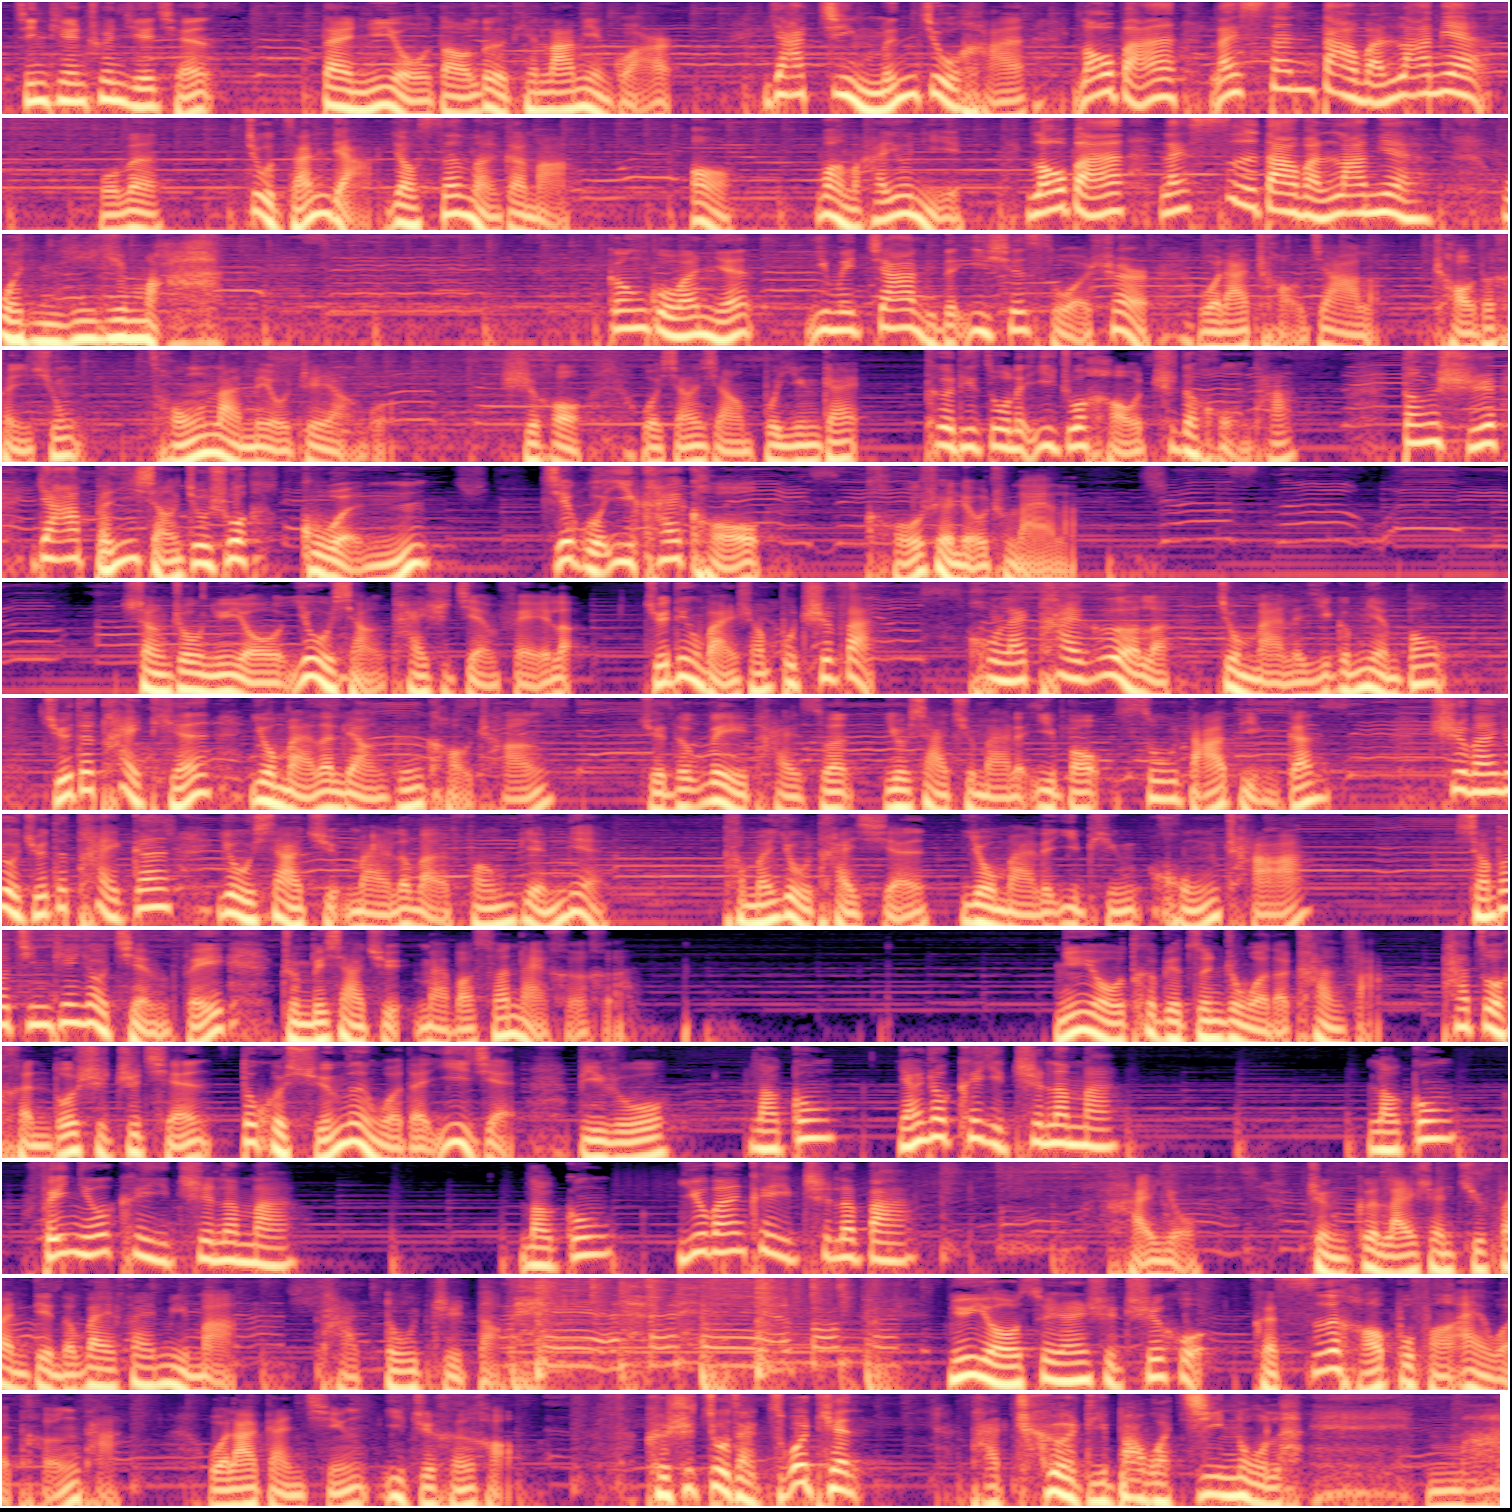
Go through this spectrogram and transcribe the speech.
今天春节前，带女友到乐天拉面馆儿。丫进门就喊：“老板，来三大碗拉面。”我问：“就咱俩要三碗干嘛？”哦，忘了还有你。老板，来四大碗拉面。我尼玛！刚过完年，因为家里的一些琐事儿，我俩吵架了，吵得很凶，从来没有这样过。事后我想想不应该，特地做了一桌好吃的哄他。当时丫本想就说滚。结果一开口，口水流出来了。上周女友又想开始减肥了，决定晚上不吃饭。后来太饿了，就买了一个面包；觉得太甜，又买了两根烤肠；觉得胃太酸，又下去买了一包苏打饼干。吃完又觉得太干，又下去买了碗方便面。他们又太咸，又买了一瓶红茶。想到今天要减肥，准备下去买包酸奶喝喝。女友特别尊重我的看法，她做很多事之前都会询问我的意见，比如：“老公，羊肉可以吃了吗？”“老公，肥牛可以吃了吗？”“老公，鱼丸可以吃了吧？”还有，整个莱山区饭店的 WiFi 密码，她都知道。女友虽然是吃货。可丝毫不妨碍我疼她，我俩感情一直很好。可是就在昨天，她彻底把我激怒了。妈，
